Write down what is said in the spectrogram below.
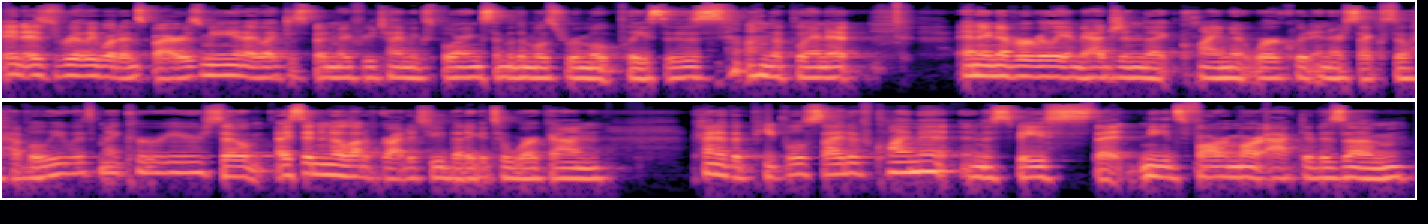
and is really what inspires me and i like to spend my free time exploring some of the most remote places on the planet. And i never really imagined that climate work would intersect so heavily with my career. So i sit in a lot of gratitude that i get to work on kind of the people side of climate in a space that needs far more activism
